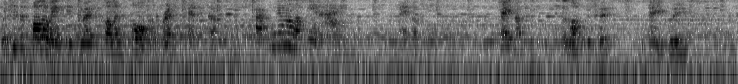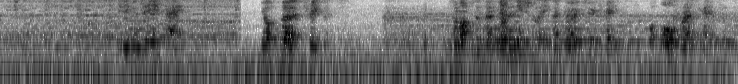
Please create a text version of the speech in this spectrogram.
Which of the following is the most common form of breast cancer? Breast cancers,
